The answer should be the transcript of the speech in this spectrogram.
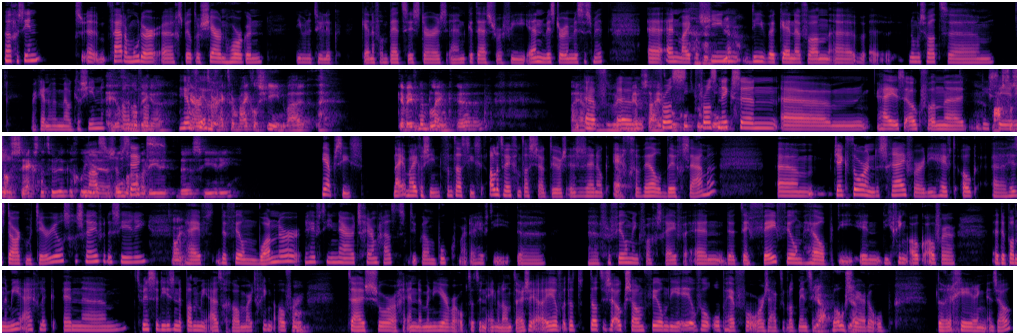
een gezin. Eh, vader, moeder, eh, gespeeld door Sharon Horgan. Die we natuurlijk kennen van Bad Sisters en Catastrophe en Mr. en Mrs. Smith. En Michael Sheen, Ja. die we kennen van, noem eens wat, ehm, waar kennen we Michael Sheen Heel allemaal veel van? dingen. Heel Character veel. actor Michael Sheen, maar ik heb even een blank. Eh. maar ja, Eh, dat is natuurlijk een ehm, website. Frost. Frost Nixon, ehm, hij is ook van eh, die Masters serie. of Sex natuurlijk, een goede Masters of Sex. ondergewaardeerde serie. Ja, precies. Nou ja, Michael Sheen, fantastisch. Alle twee fantastische acteurs en ze zijn ook echt geweldig samen. Ehm, Jack Thorne, de schrijver, die heeft ook eh, His Dark Materials geschreven, de serie. Oh ja. Hij heeft de film Wonder heeft hij naar het scherm gehaald. Dat is natuurlijk wel een boek, maar daar heeft hij de eh, verfilming van geschreven. En de tv-film Help, die, in, die ging ook over eh, de pandemie eigenlijk. En ehm, tenminste, die is in de pandemie uitgekomen. Maar het ging over Oh. thuiszorg en de manier waarop dat in Engeland. Daar is heel veel, dat, dat is ook zo'n film die heel veel ophef veroorzaakt. Omdat mensen Ja, echt boos ja. werden op de regering en zo.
